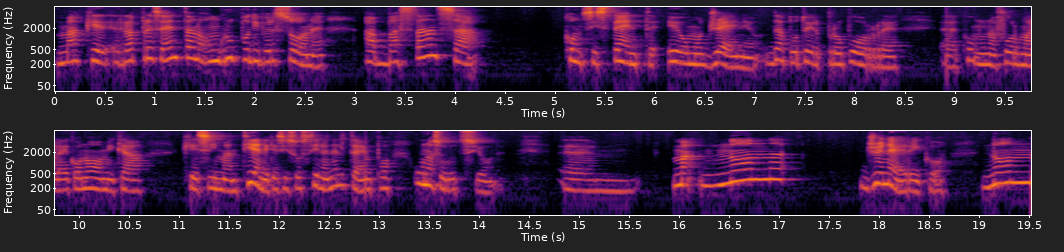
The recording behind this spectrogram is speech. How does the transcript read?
ma che rappresentano un gruppo di persone abbastanza consistente e omogeneo da poter proporre eh, con una formula economica che si mantiene, che si sostiene nel tempo, una soluzione. Eh, ma non generico, non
